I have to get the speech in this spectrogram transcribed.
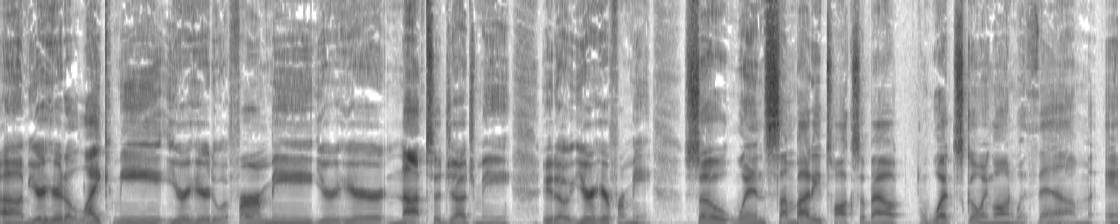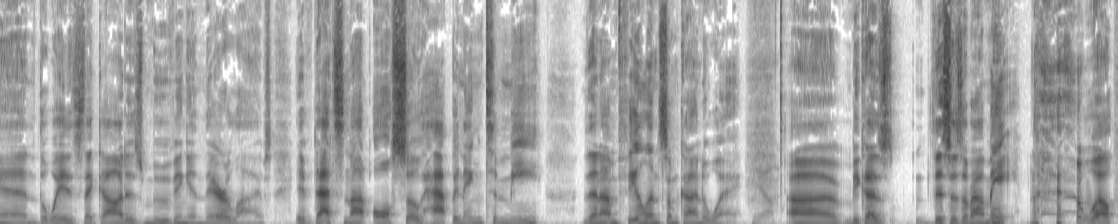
Yeah. Um, you're here to like me. You're here to affirm me. You're here not to judge me. You know, you're here for me. So when somebody talks about what's going on with them and the ways that God is moving in their lives, if that's not also happening to me, then I'm feeling some kind of way. Yeah. Uh, because this is about me. well,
